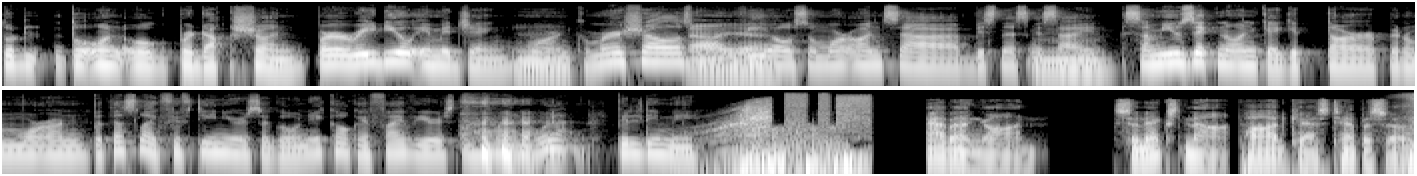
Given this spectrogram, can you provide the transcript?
nakatuon og production. For radio imaging, more on commercials, more Ah, on yeah. VO, so more on sa business nga side. Sa music noon kay guitar, pero more on, but that's like 15 years ago. Na ikaw kay 5 years na human, wala na. Pildi me. Abangon. Sa next na podcast episode.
